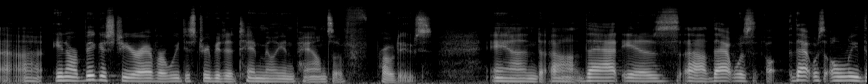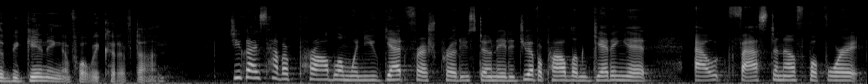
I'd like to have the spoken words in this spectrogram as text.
uh, in our biggest year ever, we distributed 10 million pounds of produce and uh, that is uh, that was that was only the beginning of what we could have done. Do you guys have a problem when you get fresh produce donated? Do you have a problem getting it out fast enough before it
